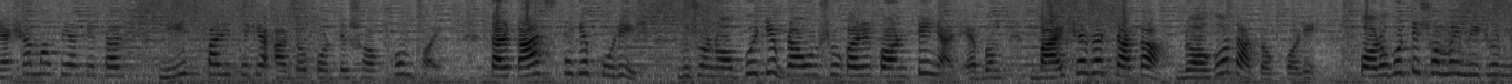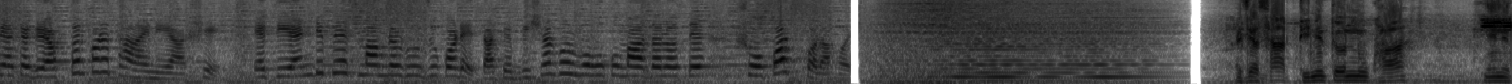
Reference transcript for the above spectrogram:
নেশা মাফিয়াকে তার নিজ বাড়ি থেকে আটক করতে সক্ষম হয়। তার কাছ থেকে পুলিশ দুশো নব্বইটি ব্রাউন সুগারের কন্টেইনার এবং বাইশ হাজার টাকা নগদ আটক করে। পরবর্তী সময় মিঠুন মিয়াকে গ্রেফতার করে থানায় নিয়ে আসে। একটি এনডিপিএস মামলা রুজু করে তাকে বিশালগড় মহকুমা আদালতে সোপার্দ করা হয়। আচ্ছা স্যার, তিনি তো নুখা নিনি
